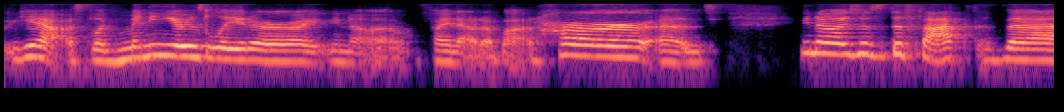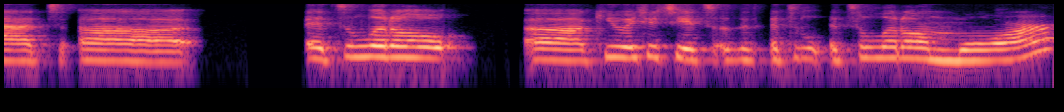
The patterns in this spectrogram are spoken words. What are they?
yeah, it's like many years later, I you know find out about her, and you know it's just the fact that uh, it's a little uh, QHHT, it's it's it's a little more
